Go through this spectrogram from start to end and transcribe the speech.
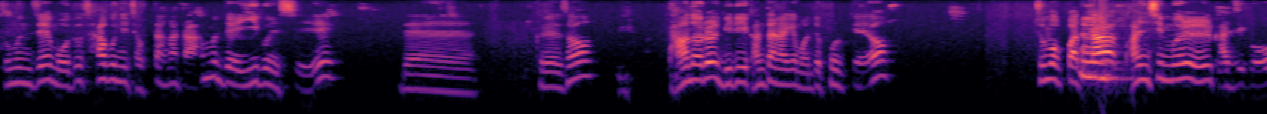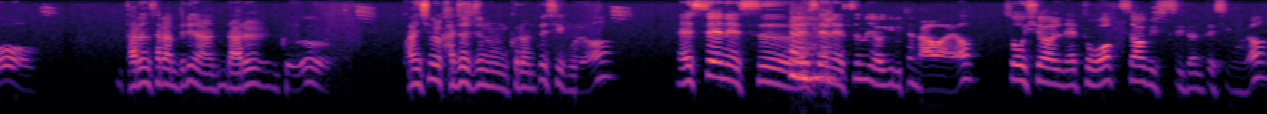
두 문제 모두 4분이 적당하다. 한 문제에 2분씩. 네. 그래서 단어를 미리 간단하게 먼저 볼게요. 주목받다, 음. 관심을 가지고 다른 사람들이 나, 나를 그 관심을 가져주는 그런 뜻이고요. SNS, 음. SNS는 여기 밑에 나와요. 소셜 네트워크 서비스 이런 뜻이고요.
